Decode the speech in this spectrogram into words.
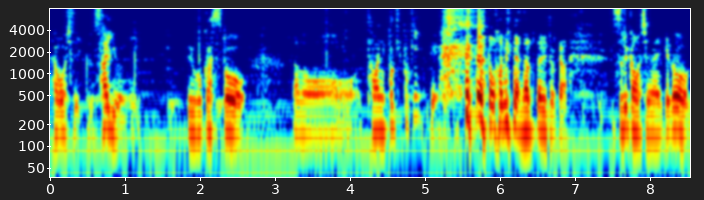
倒していく、左右に動かすと、あのーたまにポキポキって 骨が鳴ったりとかするかもしれないけど、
